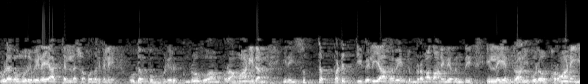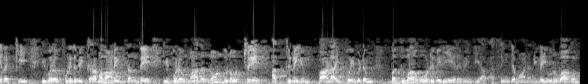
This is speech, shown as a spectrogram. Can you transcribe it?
உலகம் ஒரு விளையாட்டல்ல சகோதரர்களே. உடம்புக்குள் இருக்கும் ரூகுவாம் ஒரு அமானிடம் இதை சுத்தப்படுத்தி வெளியாக வேண்டும் ரமதானில் இருந்து இல்லை என்றால் இவ்வளவு குரானை இறக்கி இவ்வளவு புனிதமிக்க ரமதானை தந்து இவ்வளவு மாத நோன்பு நோற்று அத்துணையும் பாழாய் போய்விடும் பதுவாவோடு வெளியேற வேண்டிய அசிங்கமான நிலை உருவாகும்.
